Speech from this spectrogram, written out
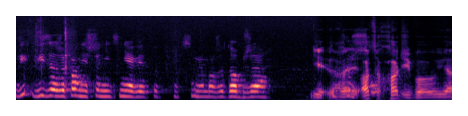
wi- Widzę, że pan jeszcze nic nie wie, to to w sumie może dobrze. Je, ale o co chodzi? Bo ja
